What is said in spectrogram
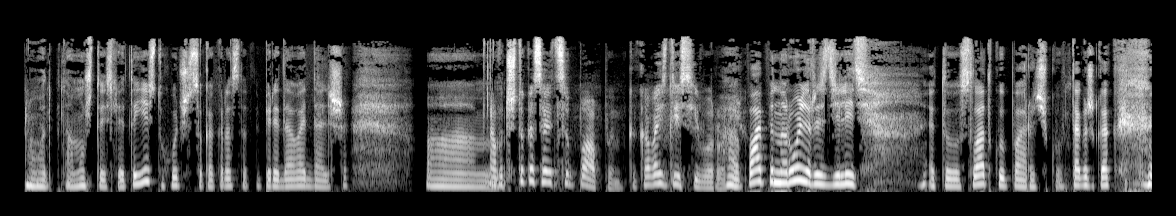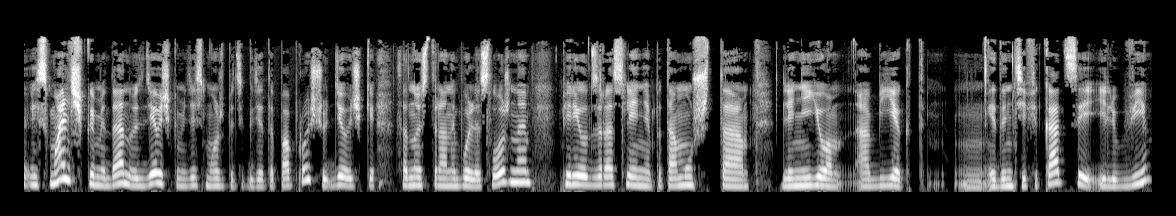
Вот, потому что если это есть, то хочется как раз это передавать дальше. А вот что касается папы, какова здесь его роль? А, папина роль разделить эту сладкую парочку. Так же, как и с мальчиками, да, но с девочками здесь может быть где-то попроще. У девочки, с одной стороны, более сложный период взросления, потому что для нее объект идентификации и любви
